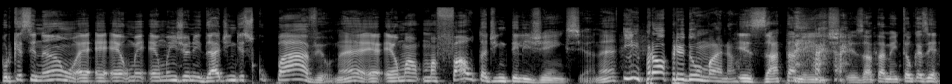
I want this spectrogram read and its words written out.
Porque senão é, é, uma, é uma ingenuidade indesculpável né? É, é uma, uma falta de inteligência, né? Impróprio do humano. Exatamente, exatamente. Então, quer dizer,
